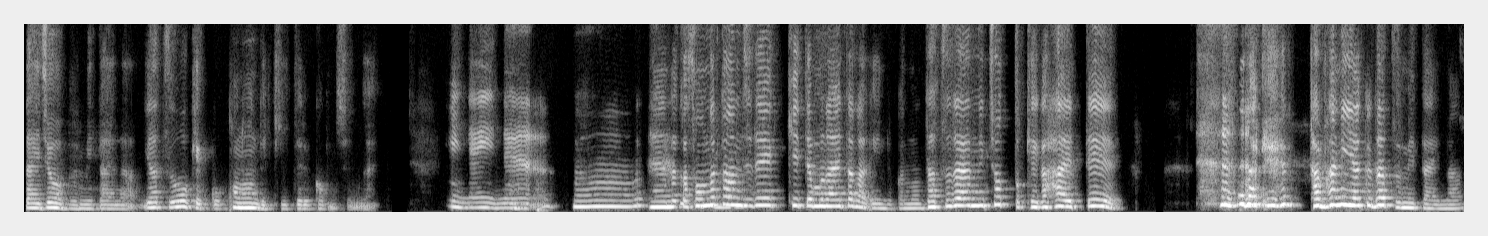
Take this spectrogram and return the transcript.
大丈夫みたいなやつを結構好んで聞いてるかもしれない。いいねいいね。うん。ね、だからそんな感じで聞いてもらえたらいいのかな。雑談にちょっと毛が生えてだけ たまに役立つみたいな。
